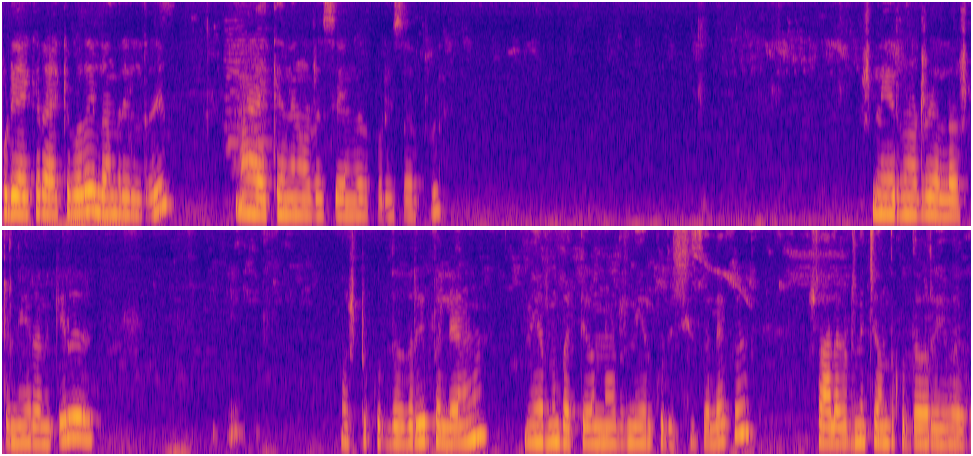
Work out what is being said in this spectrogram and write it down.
ಪುಡಿ ಹಾಕ್ಯಾರ ಹಾಕಿಬೋದು, ಇಲ್ಲಾಂದ್ರೆ ಇಲ್ಲರಿ ನಾ ಹಾಕ್ಯಂದೆ ನೋಡಿರಿ ಶೇಂಗದ ಪುಡಿ ಸ್ವಲ್ಪ. ನೀರು ನೋಡಿರಿ, ಎಲ್ಲ ಅಷ್ಟು ನೀರು ಅನ್ಕಿರಿ. ಅಷ್ಟು ಕುದ್ದದ್ರಿ ಪಲ್ಯನ. ನೀರನ್ನು ಬತ್ತೇವೆ ನೋಡಿರಿ, ನೀರು ಕುದಿಸಿ ಸಲಕ್ಕೆ ಆಲೂಗಡ್ಡೆನ ಚಂದ ಕುದ್ದವ್ರಿ ಇವಾಗ.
